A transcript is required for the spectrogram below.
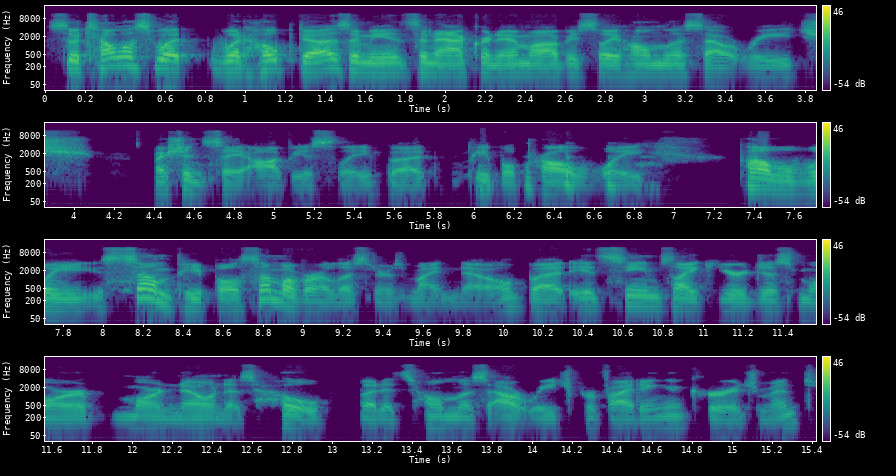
So tell us what what Hope does. I mean, it's an acronym, obviously, homeless outreach. I shouldn't say obviously, but people probably, probably some people, some of our listeners might know. But it seems like you're just more more known as Hope, but it's homeless outreach, providing encouragement.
